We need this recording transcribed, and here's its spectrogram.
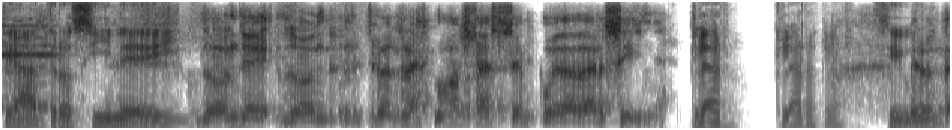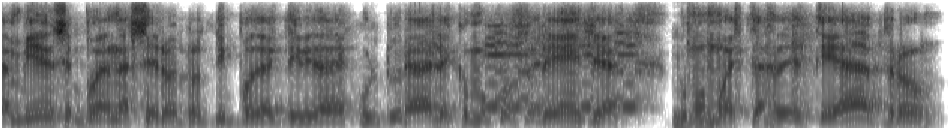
Teatro, cine y... Donde, donde, entre otras cosas, se pueda dar cine. Claro, claro, claro. Pero también se pueden hacer otro tipo de actividades culturales, como conferencias, como muestras de teatro.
